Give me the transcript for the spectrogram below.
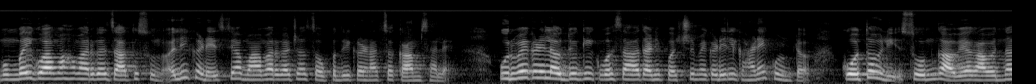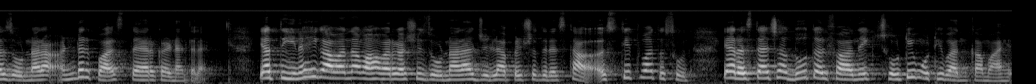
मुंबई गोवा महामार्ग जात असून अलीकडेच या महामार्गाच्या चौपदरीकरणाचं काम झालंय. पूर्वेकडील औद्योगिक वसाहत आणि पश्चिमेकडील घाणेकुंट कोतवली सोनगाव या गावांना जोडणारा अंडरपास तयार करण्यात आलाय. या तीनही गावांना महामार्गाशी जोडणारा जिल्हा परिषद रस्ता अस्तित्वात असून या रस्त्याच्या दुतर्फा अनेक छोटी मोठी बांधकामं आहेत.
